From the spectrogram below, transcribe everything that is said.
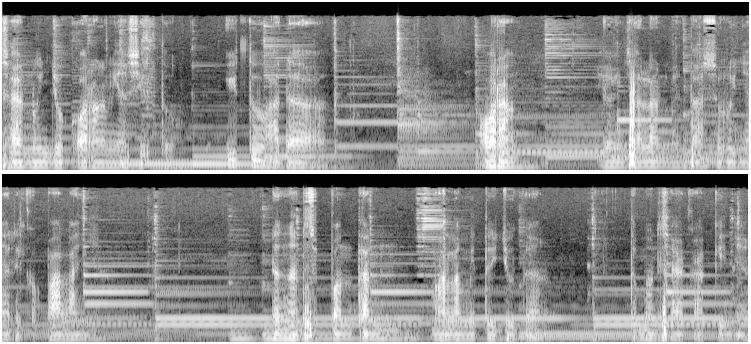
saya nunjuk orang nias itu itu ada orang yang jalan minta suruh nyari kepalanya. Dengan spontan malam itu juga teman saya kakinya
